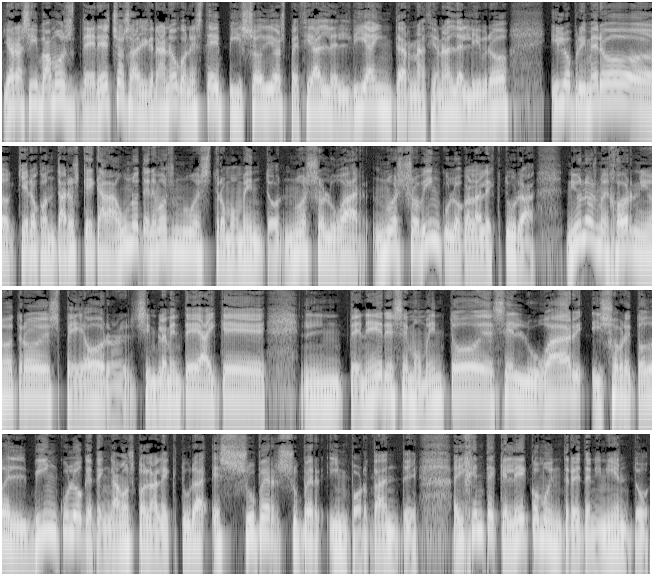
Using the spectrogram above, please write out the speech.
Y ahora sí, vamos derechos al grano con este episodio especial del Día Internacional del Libro. Y lo primero, quiero contaros que cada uno tenemos nuestro momento, nuestro lugar, nuestro vínculo con la lectura. Ni uno es mejor ni otro es peor. Simplemente hay que mm, tener ese momento, ese lugar y sobre todo el vínculo que tengamos con la lectura es súper, súper importante. Hay gente que lee como entretenimiento.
